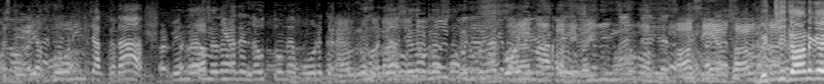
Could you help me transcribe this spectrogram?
ਆਸਟ੍ਰੇਲੀਆ ਫੋਨ ਹੀ ਨੀ ਚੱਕਦਾ। ਮੈਨੂੰ ਧਮਕੀਆਂ ਦਿੰਦਾ ਉੱਤੋਂ ਮੈਂ ਫੋਨ ਕਰਿਆ। ਉਹਨੂੰ ਬੰਦਾ ਸੀ ਮੈਨੂੰ ਕਹਿੰਦਾ ਗੋਲੀ ਮਾਰ ਦੇ ਵਿੱਚ ਹੀ ਜਾਣਗੇ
